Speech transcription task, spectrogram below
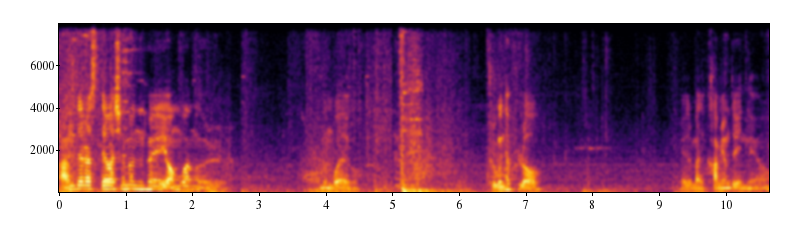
안데라스테와 신문회의 영광을. 이건 뭐야 이거? 붉은 테플러. 애들 많이 감염돼 있네요.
